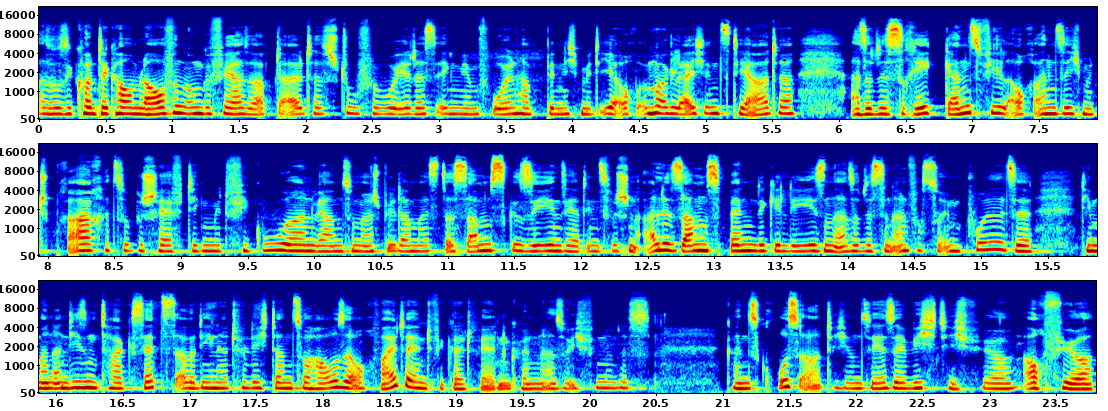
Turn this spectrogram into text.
also sie konnte kaum laufen ungefähr, so ab der Altersstufe, wo ihr das irgendwie empfohlen habt, bin ich mit ihr auch immer gleich ins Theater. Also das regt ganz viel auch an sich, mit Sprache zu beschäftigen, mit Figuren. Wir haben zum Beispiel damals das Sams gesehen. Sie hat inzwischen alle Sams-Bände gelesen. Also das sind einfach so Impulse, die man an diesem Tag setzt, aber die natürlich dann zu Hause auch weiterentwickelt werden können. Also ich finde das ganz großartig und sehr, sehr wichtig für, auch für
